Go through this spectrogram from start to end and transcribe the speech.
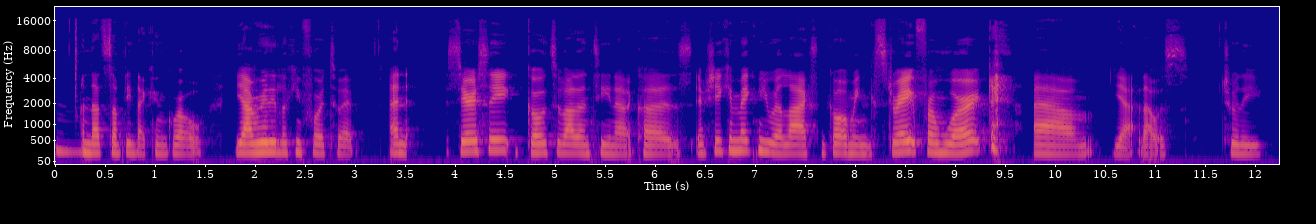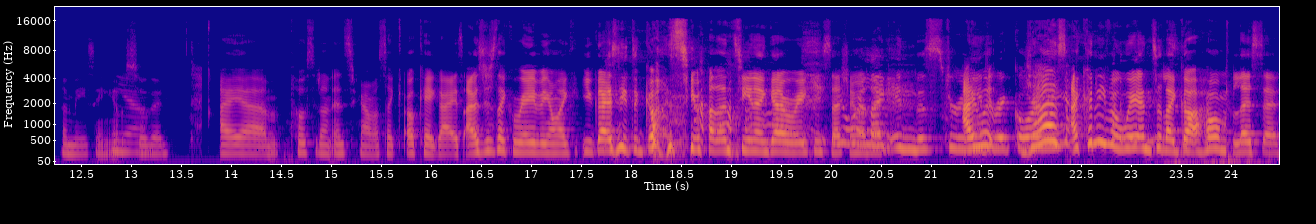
Mm. and that's something that can grow yeah i'm really looking forward to it and seriously go to valentina because if she can make me relax going straight from work um yeah that was truly amazing it was so good i um posted on instagram i was like okay guys i was just like raving i'm like you guys need to go and see valentina and get a reiki session You were her." like in the street I would, recording. yes, I couldn't even wait until I got home. Listen,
